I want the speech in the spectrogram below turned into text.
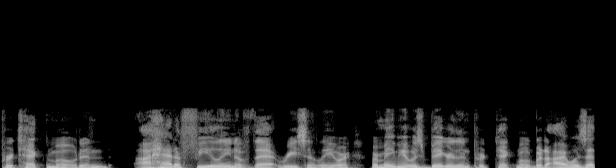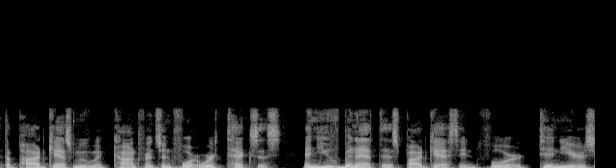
protect mode and I had a feeling of that recently or or maybe it was bigger than protect mode, but I was at the podcast movement conference in Fort Worth, Texas. And you've been at this podcasting for 10 years.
